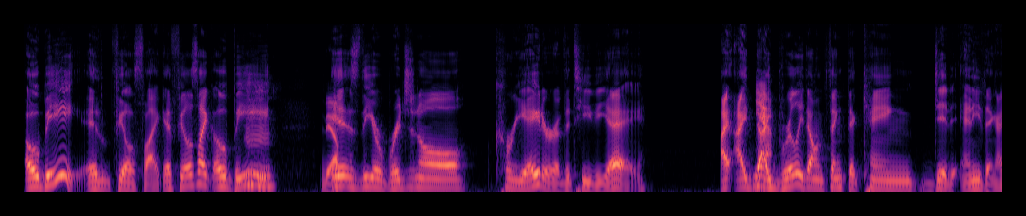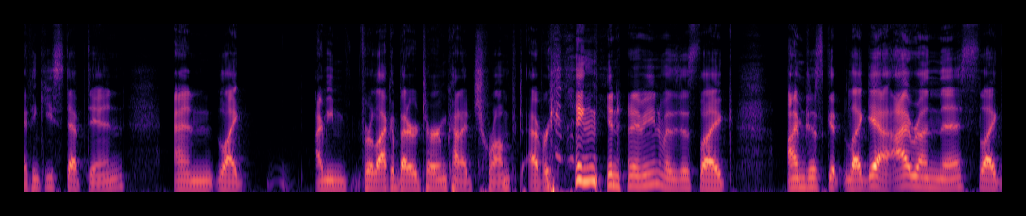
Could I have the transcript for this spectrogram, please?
OB. It feels like it feels like OB Mm. Yep. is the original creator of the TVA. I I, I really don't think that Kang did anything. I think he stepped in and like I mean, for lack of a better term, kind of trumped everything. You know what I mean? Was just like, I'm just get like, yeah, I run this. Like,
